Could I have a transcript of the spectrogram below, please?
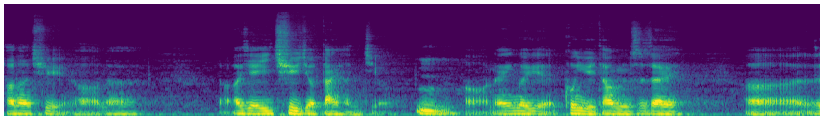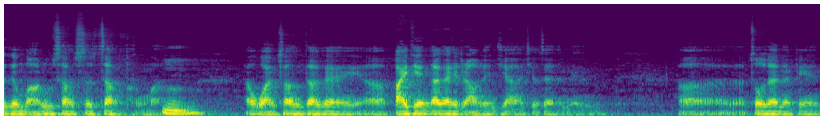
常常去哦，那而且一去就待很久，嗯，哦，那因为昆宇他们是在呃这个马路上设帐篷嘛，嗯。啊，晚上大概呃，白天大概老人家就在那边呃，坐在那边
